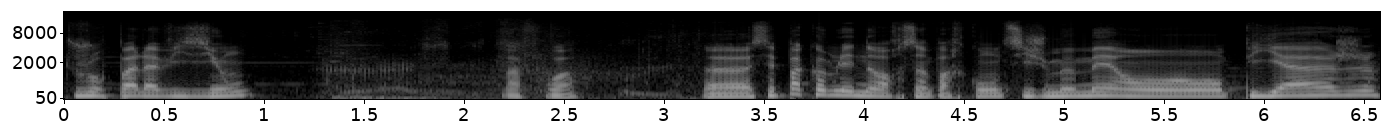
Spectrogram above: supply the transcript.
Toujours pas la vision. Ma foi. Euh, c'est pas comme les Norse hein, par contre. Si je me mets en pillage...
